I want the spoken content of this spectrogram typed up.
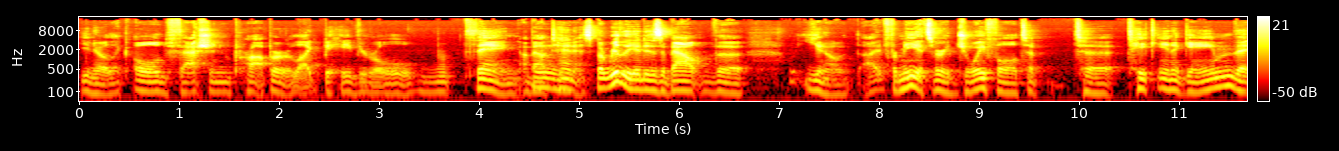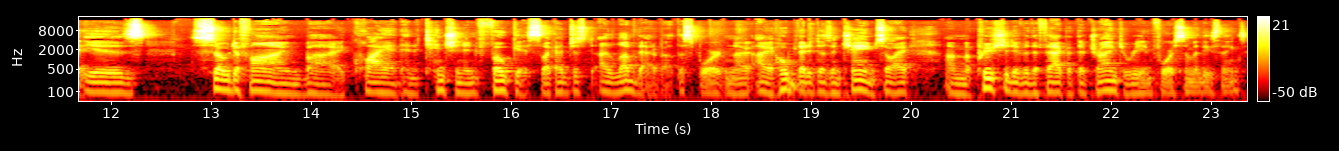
you know like old fashioned proper like behavioral thing about tennis but really it is about the you know I, for me it's very joyful to to take in a game that is so defined by quiet and attention and focus like i just i love that about the sport and i, I hope that it doesn't change so I, i'm appreciative of the fact that they're trying to reinforce some of these things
